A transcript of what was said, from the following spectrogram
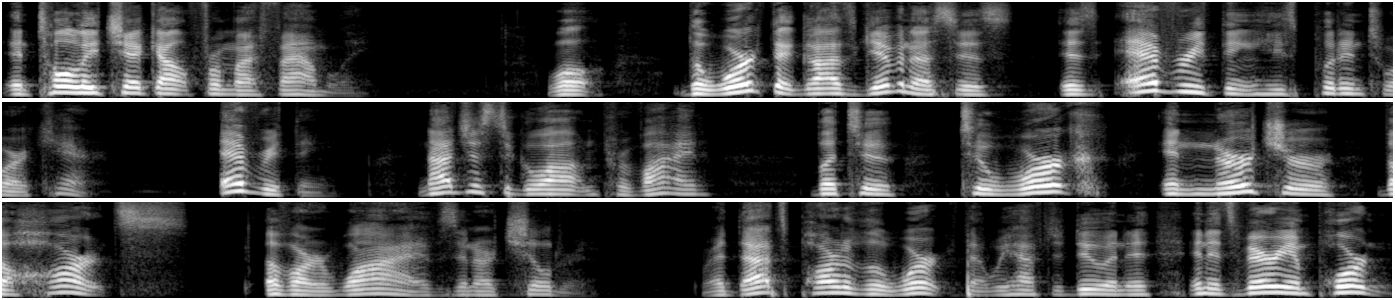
and totally check out from my family. Well, the work that God's given us is, is everything He's put into our care. Everything. Not just to go out and provide, but to, to work and nurture the hearts of our wives and our children. Right? That's part of the work that we have to do, and, it, and it's very important,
